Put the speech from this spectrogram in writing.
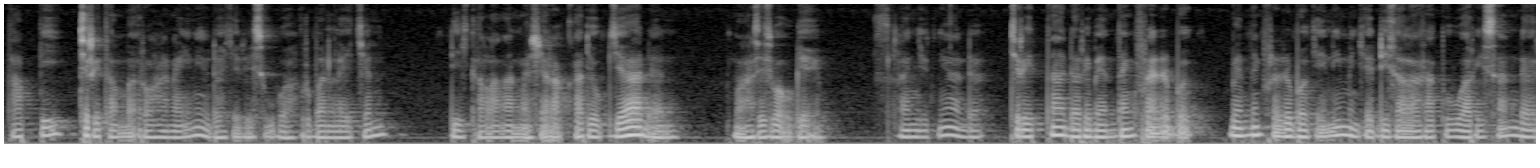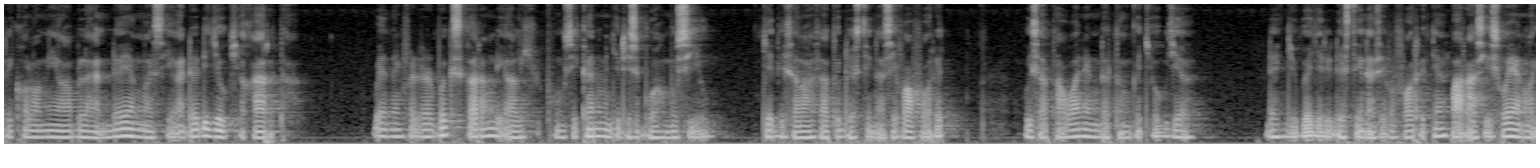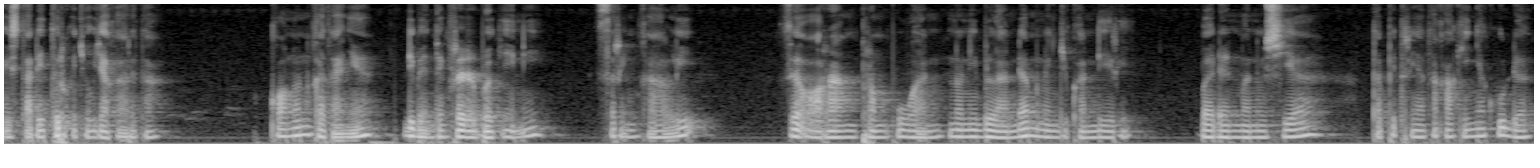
Tapi cerita Mbak Rohana ini udah jadi sebuah urban legend di kalangan masyarakat Jogja dan mahasiswa UGM. Selanjutnya ada cerita dari Benteng Frederberg. Benteng Frederberg ini menjadi salah satu warisan dari kolonial Belanda yang masih ada di Yogyakarta. Benteng Frederberg sekarang dialih fungsikan menjadi sebuah museum. Jadi salah satu destinasi favorit wisatawan yang datang ke Jogja. Dan juga jadi destinasi favoritnya para siswa yang lagi study tour ke Yogyakarta. Konon katanya di Benteng Frederberg ini sering kali seorang perempuan noni Belanda menunjukkan diri. Badan manusia tapi ternyata kakinya kuda.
